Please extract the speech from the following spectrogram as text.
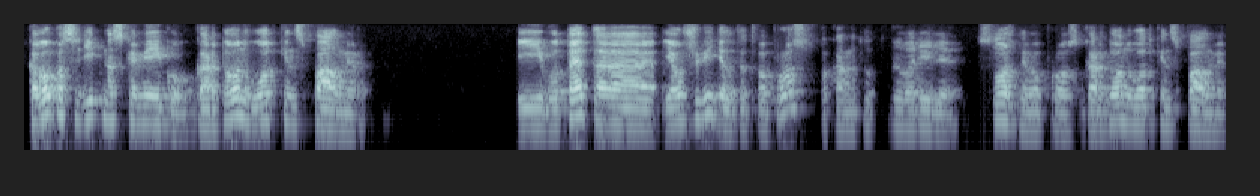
Кого посадить на скамейку? Гордон, Уоткинс, Палмер. И вот это, я уже видел этот вопрос, пока мы тут говорили, сложный вопрос. Гордон, Уоткинс, Палмер.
